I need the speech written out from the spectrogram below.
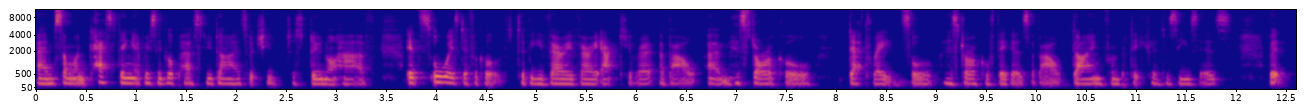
um, someone testing every single person who dies, which you just do not have, it's always difficult to be very, very accurate about um, historical death rates or historical figures about dying from particular diseases. But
